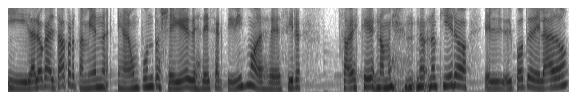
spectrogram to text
Y la loca del tupper también en algún punto llegué desde ese activismo, desde decir, ¿sabes qué? No, me, no, quiero el, pote de helado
